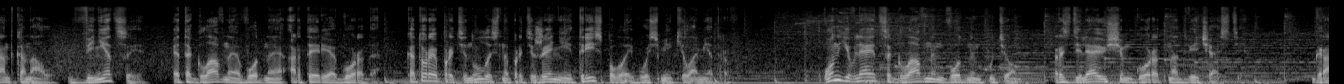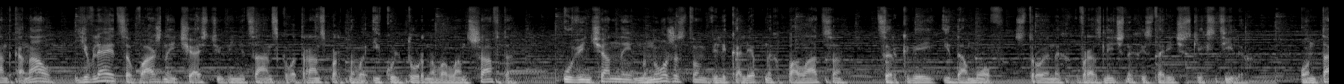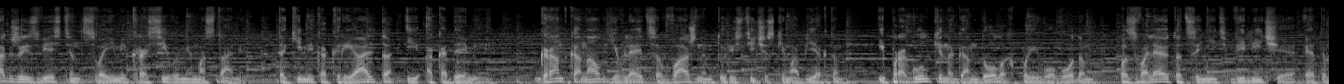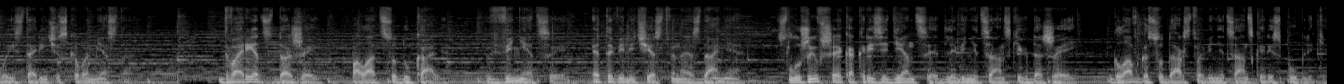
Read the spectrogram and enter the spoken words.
Гранд-канал в Венеции – это главная водная артерия города, которая протянулась на протяжении 3,8 километров. Он является главным водным путем, разделяющим город на две части. Гранд-канал является важной частью венецианского транспортного и культурного ландшафта, увенчанный множеством великолепных палаццо, церквей и домов, строенных в различных исторических стилях. Он также известен своими красивыми мостами, такими как Риальто и Академии. Гранд-канал является важным туристическим объектом, и прогулки на гондолах по его водам позволяют оценить величие этого исторического места. Дворец Дажей, Палаццо Дукале, в Венеции – это величественное здание, служившее как резиденция для венецианских дажей, глав государства Венецианской республики.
